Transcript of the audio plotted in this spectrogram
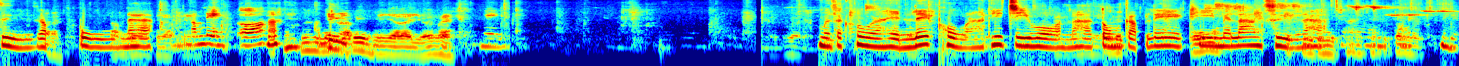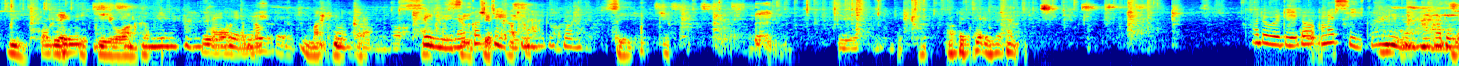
สื่อกับปูนะคะน้ำแดงอ๋อนี่คือเลขเราเองมีอะไรอยู่ข้างใน เมงเมื่อสักครู่นะเห็นเลขโผล่นะคะที่จีวรนะคะ ตรงกับเลขที่แม่ล่างสื่อนะคะใช่ใช่ถูกต้องเลยผมเรียกที่จีวรครับที่วอนเห็นเนอะมาถูกครับสี่แล้วก็เจ็ดนะคะทุกคนสี่เจ็ดเอาไปพูดอีกไหมครับถ้าดูดีๆก็ไม่สี่ก็หนึ่งนะคะถ้าดูใ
